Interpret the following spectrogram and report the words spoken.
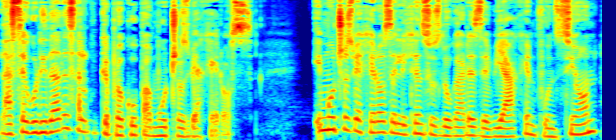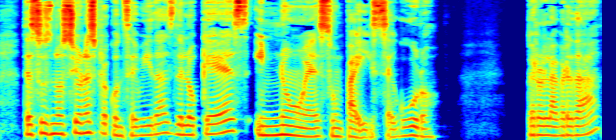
La seguridad es algo que preocupa a muchos viajeros. Y muchos viajeros eligen sus lugares de viaje en función de sus nociones preconcebidas de lo que es y no es un país seguro. Pero la verdad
